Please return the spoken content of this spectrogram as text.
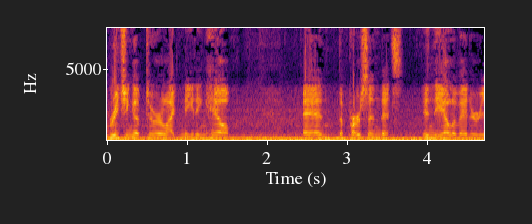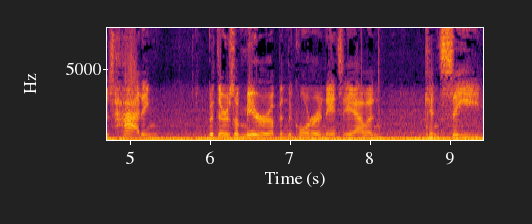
reaching up to her like needing help. And the person that's in the elevator is hiding, but there's a mirror up in the corner, and Nancy Allen can see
